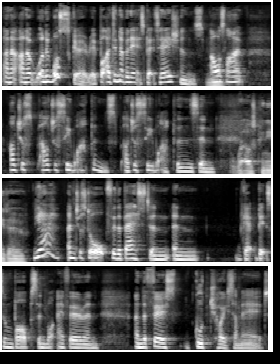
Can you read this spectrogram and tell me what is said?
and I, and, I, and it was scary, but I didn't have any expectations. I was mm. like, I'll just I'll just see what happens. I'll just see what happens, and What else can you do? yeah, and just hope for the best and and get bits and bobs and whatever. And and the first good choice I made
